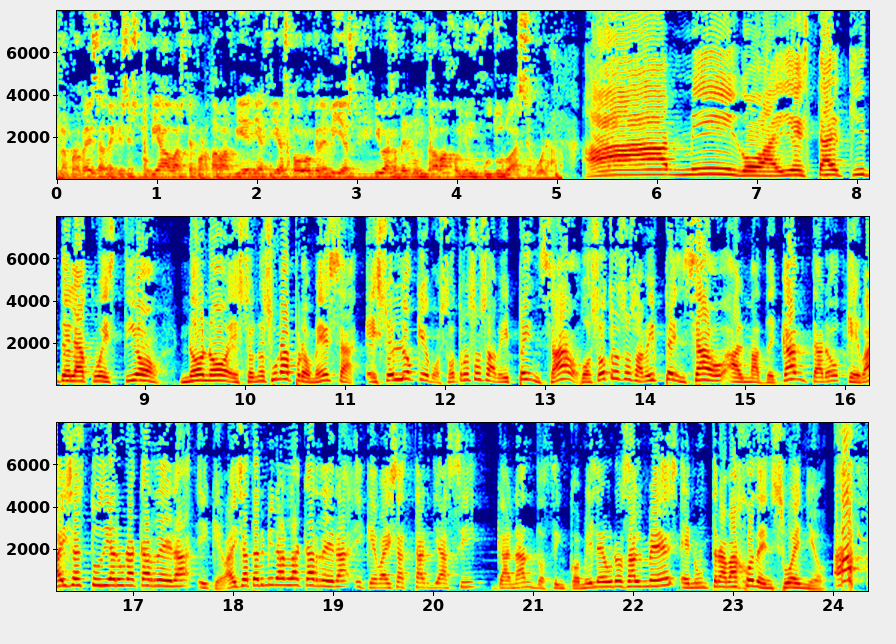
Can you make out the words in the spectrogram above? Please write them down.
La promesa de que si estudiabas, te portabas bien y hacías todo lo que debías, ibas a tener un trabajo y un futuro asegurado. Amigo, ahí está el kit de la cuestión. No, no, eso no es una promesa. Eso es lo que vosotros os habéis pensado. Vosotros os habéis pensado, almas de cántaro, que vais a estudiar una carrera y que vais a terminar la carrera y que vais a estar ya así ganando 5.000 euros al mes en un trabajo de ensueño.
